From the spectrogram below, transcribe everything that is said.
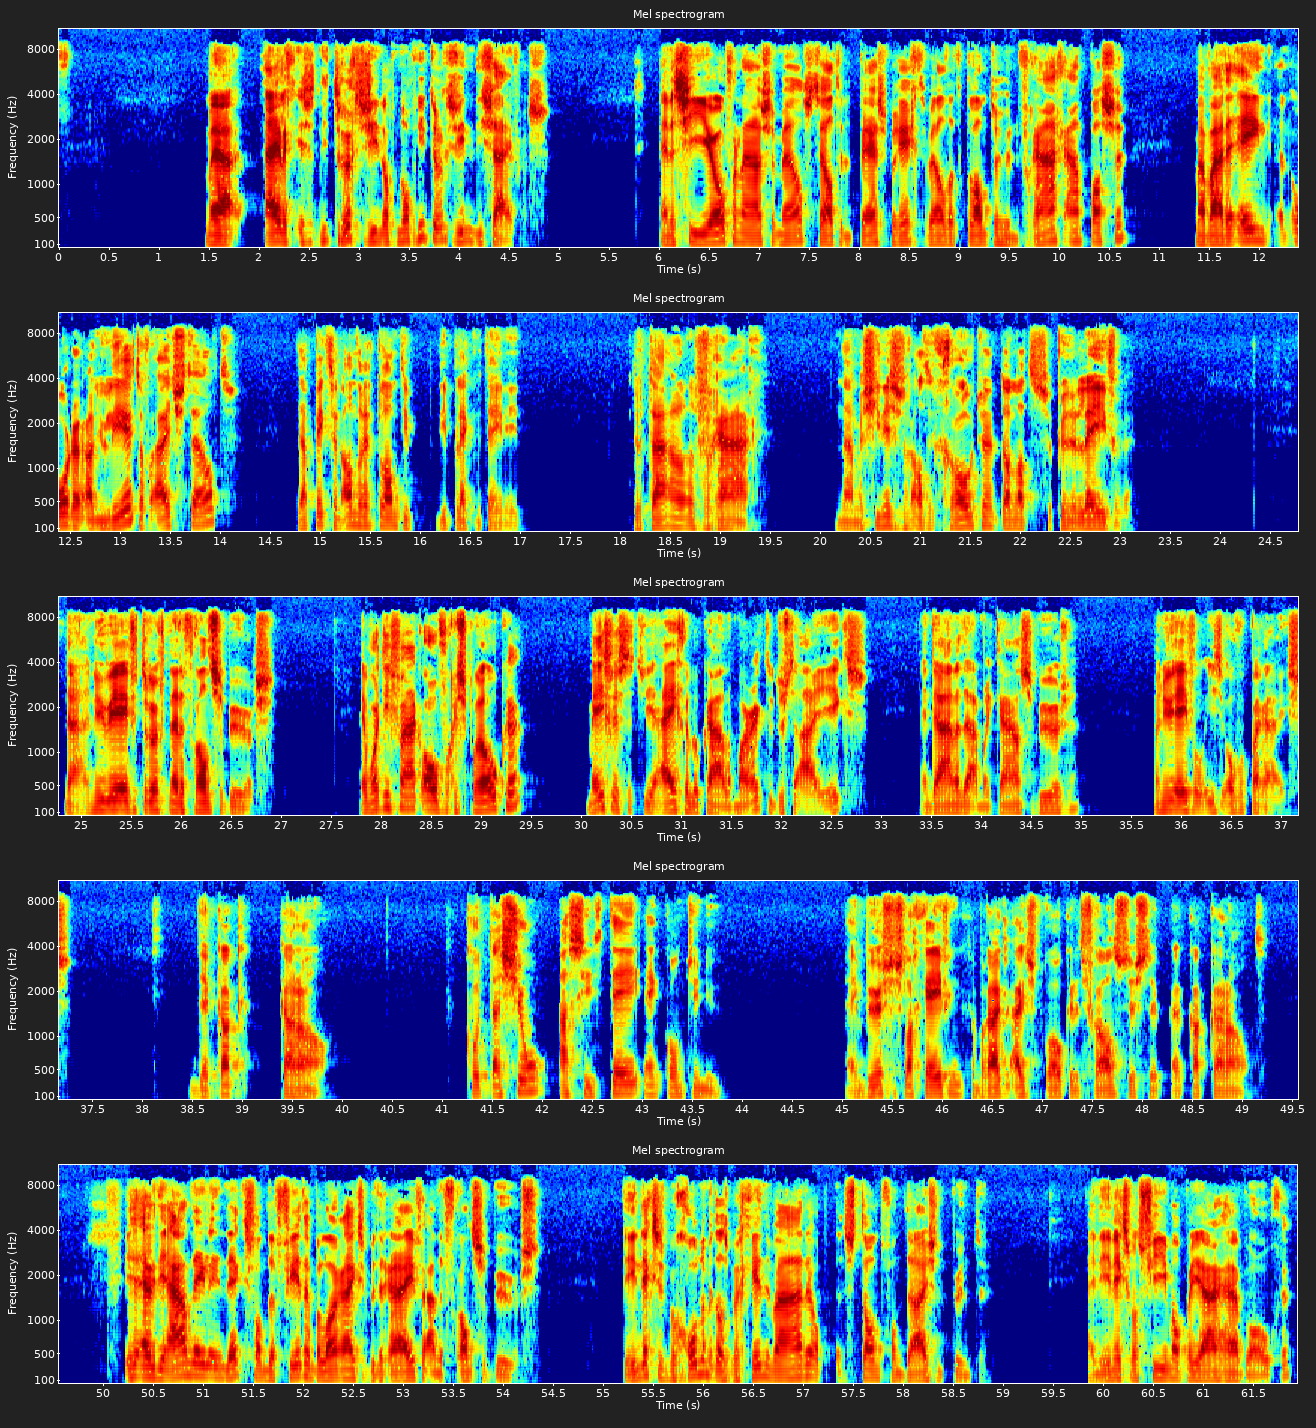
Maar ja, eigenlijk is het niet terug te zien, nog, nog niet terug te zien in die cijfers. En de CEO van ASML stelt in het persbericht wel dat klanten hun vraag aanpassen, maar waar de een een order annuleert of uitstelt, daar pikt een andere klant die, die plek meteen in. Totale vraag naar machines is nog altijd groter dan dat ze kunnen leveren. Nou, nu weer even terug naar de Franse beurs. Er wordt niet vaak over gesproken. Meestal is het je eigen lokale markt, dus de AEX. En daarna de Amerikaanse beurzen. Maar nu even iets over Parijs. De CAC 40. Cotation assistée en continue. Een beursverslaggeving, gebruikelijk uitgesproken in het Frans, dus de uh, CAC 40. Is eigenlijk de aandelenindex van de 40 belangrijkste bedrijven aan de Franse beurs. De index is begonnen met als beginwaarde op een stand van 1000 punten. En die index was viermaal per jaar herwogen.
